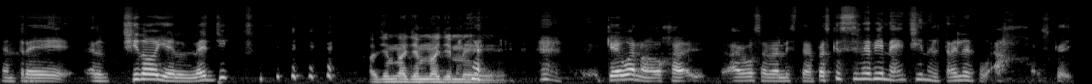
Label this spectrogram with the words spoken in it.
entre el chido y el edgy. Óyeme, óyeme, óyeme. Qué bueno, ojalá, vamos a ver la historia. Pero es que se ve bien edgy en el tráiler, ah, es que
